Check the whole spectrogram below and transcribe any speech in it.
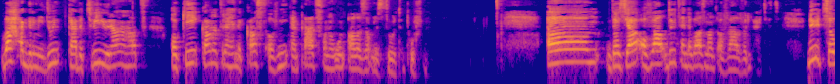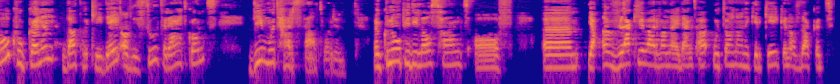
wat ga ik ermee doen? Ik heb het twee uur aan gehad. Oké, kan het terug in de kast of niet? In plaats van gewoon alles op een stoel te poefen. Ehm, dus ja, ofwel doe het in de wasmand, ofwel verlucht het. Nu, het zou ook goed kunnen dat er kledij op die stoel terechtkomt, die moet hersteld worden. Een knoopje die loshangt, of ehm, ja, een vlekje waarvan dat je denkt, ah, ik moet toch nog een keer kijken of dat ik het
